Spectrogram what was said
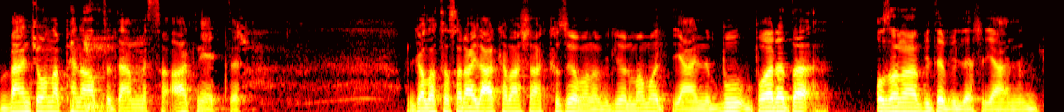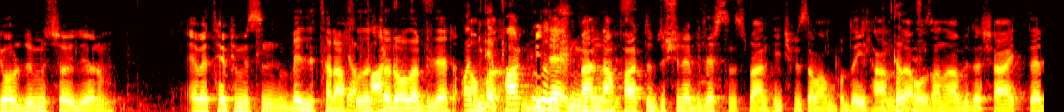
Bence ona penaltı denmesi art niyettir. Galatasaraylı arkadaşlar kızıyor bana biliyorum ama yani bu bu arada Ozan abi de bilir yani gördüğümü söylüyorum. Evet hepimizin belli taraflılıkları farklı- olabilir Abi ama bir de farklı bir da de düşünüyoruz benden biz. farklı düşünebilirsiniz. Ben hiçbir zaman burada İlhan da Tabii. Ozan abi de şahittir.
